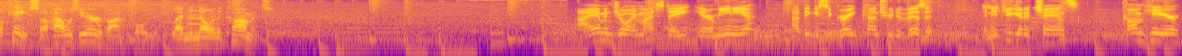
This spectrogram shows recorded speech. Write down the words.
Okay, so how was Yerevan for you? Let me know in the comments. I am enjoying my stay in Armenia. I think it's a great country to visit. And if you get a chance, come here,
